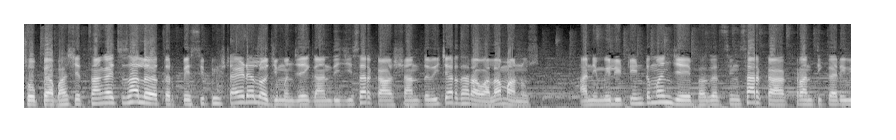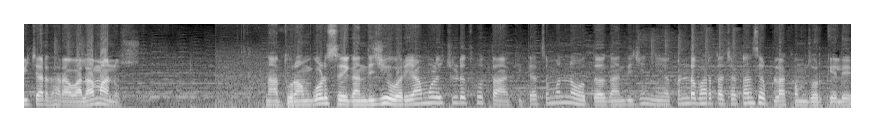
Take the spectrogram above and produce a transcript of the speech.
सोप्या भाषेत सांगायचं झालं तर पेसिफिस्ट आयडियोलॉजी म्हणजे गांधीजी सारखा शांत विचारधारावाला माणूस आणि मिलिटंट म्हणजे भगतसिंग सारखा क्रांतिकारी विचारधारावाला माणूस. नाथुराम गोडसे गांधीजीवर यामुळे चिडत होता की त्याचं म्हणणं होतं गांधीजींनी अखंड भारताच्या कन्सेप्टला कमजोर केले.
